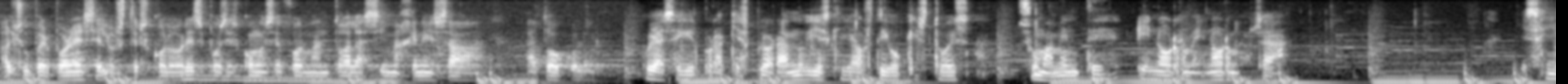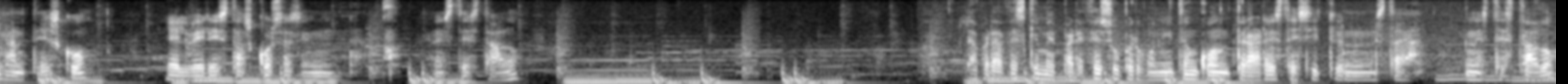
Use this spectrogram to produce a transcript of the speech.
al superponerse los tres colores, pues es como se forman todas las imágenes a, todo color. Voy a seguir por aquí explorando y es que ya os digo que esto es sumamente enorme, enorme, o sea, es gigantesco el ver estas cosas en, este estado. La verdad es que me parece súper bonito encontrar este sitio en, este estado.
